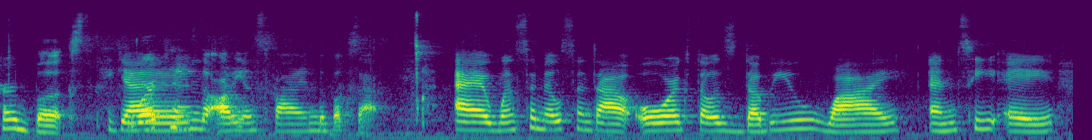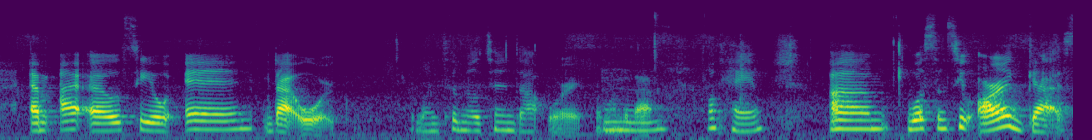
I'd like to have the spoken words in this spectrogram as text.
her books. Where can the audience find the books at? At wyntamilton.org, so it's W Y N T A M I L T O N dot org. WyntaMilton.org. Remember Mm-hmm. that. Okay. Um, well, since you are a guest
